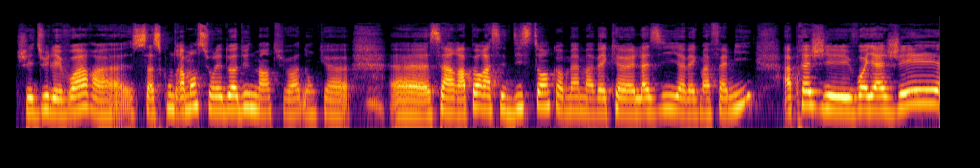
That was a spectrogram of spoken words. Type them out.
j'ai dû les voir. ça se compte vraiment sur les doigts d'une main, tu vois. Donc, c'est un rapport assez distant quand même avec l'Asie, avec ma famille. Après, j'ai voyagé.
